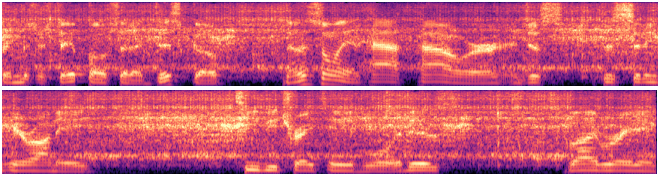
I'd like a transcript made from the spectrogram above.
Looks like Mr. Stay Puft said a disco. Now this is only at half power and just just sitting here on a TV tray table. It is vibrating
